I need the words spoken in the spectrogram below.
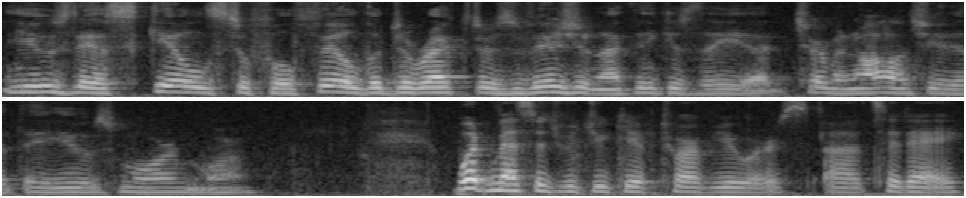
use their skills to fulfill the director's vision. I think is the uh, terminology that they use more and more. What message would you give to our viewers uh, today?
